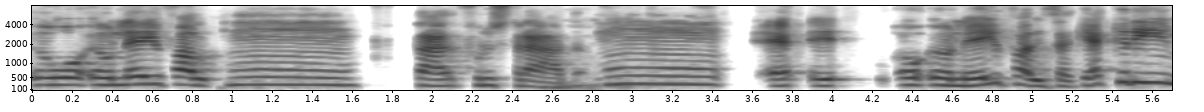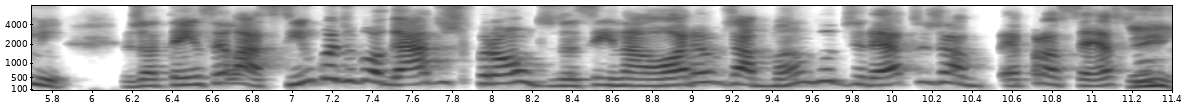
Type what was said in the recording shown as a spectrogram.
eu, eu leio e falo, hum, tá frustrada. Hum, é, é eu, eu, leio e falo, isso aqui é crime. Eu já tenho, sei lá, cinco advogados prontos, assim, na hora eu já mando direto, já é processo. Sim.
